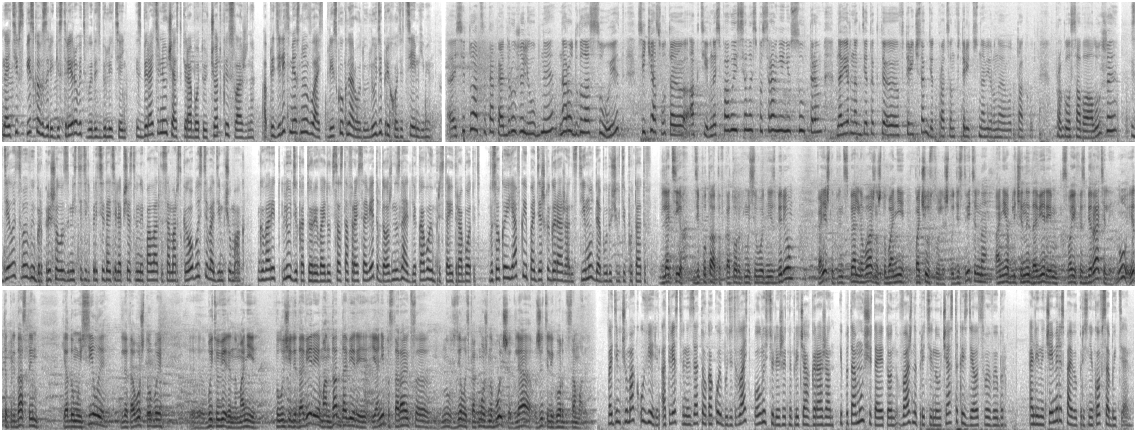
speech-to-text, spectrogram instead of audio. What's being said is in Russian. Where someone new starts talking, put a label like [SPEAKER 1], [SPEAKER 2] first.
[SPEAKER 1] Найти в списках, зарегистрировать, выдать бюллетень. Избирательные участки работают четко и слаженно. Определить местную власть, близкую к народу. Люди приходят семьями.
[SPEAKER 2] Э, Ситуация такая дружелюбная, народ голосует. Сейчас вот э, активность повысилась по сравнению с утром. Наверное, где-то э, в 3 часа, где-то процентов 30, наверное, вот так вот проголосовал уже.
[SPEAKER 1] Сделать свой выбор пришел и заместитель председателя общественной палаты Самарской области Вадим Чумак. Говорит, люди, которые войдут в состав райсоветов, должны знать, для кого им предстоит работать. Высокая явка и поддержка горожан – стимул для будущих депутатов.
[SPEAKER 3] Для тех депутатов, которых мы сегодня изберем, конечно, принципиально важно, чтобы они почувствовали, что действительно они облечены доверием своих избирателей. Ну, это придаст им, я думаю, силы для того, чтобы э, быть уверенным, они получили доверие, мандат доверия, и они постараются ну, сделать как можно больше для жителей города Самары.
[SPEAKER 1] Вадим Чумак уверен, ответственность за то, какой будет власть, полностью лежит на плечах горожан. И потому, считает он, важно прийти на участок и сделать свой выбор. Алина Чемерис, Павел Пресняков. События.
